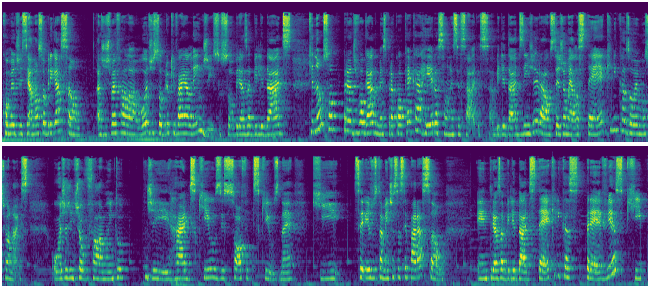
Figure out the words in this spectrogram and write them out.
como eu disse, é a nossa obrigação. A gente vai falar hoje sobre o que vai além disso, sobre as habilidades que não só para advogado, mas para qualquer carreira são necessárias. Habilidades em geral, sejam elas técnicas ou emocionais. Hoje a gente ouve falar muito de hard skills e soft skills, né? Que seria justamente essa separação entre as habilidades técnicas prévias, que,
